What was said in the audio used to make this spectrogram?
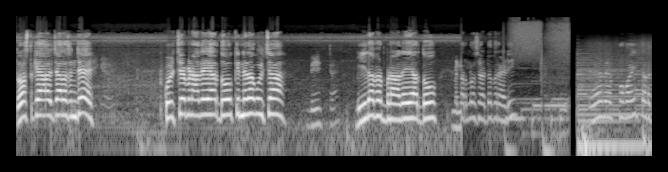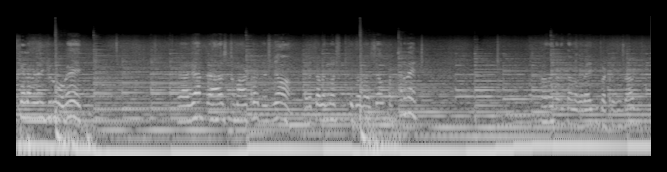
ਦੋਸਤ ਕੀ ਹਾਲ ਚਾਲ ਹੈ ਸੰਜੇ? ਕੁਲਚੇ ਬਣਾ ਦੇ ਯਾਰ ਦੋ ਕਿੰਨੇ ਦਾ ਕੁਲਚਾ? 20 ਹੈ 20 ਦਾ ਫਿਰ ਬਣਾ ਦੇ ਯਾਰ ਦੋ। ਕਰ ਲੋ ਸੈਟਅਪ ਰੈਡੀ ਇਹ ਦੇਖੋ ਭਾਈ ਤੜਕੇ ਲੱਗਣੇ ਸ਼ੁਰੂ ਹੋ ਗਏ। ਆ ਗਿਆ ਪਿਆਜ਼ ਟਮਾਟਰ ਧਨੀਆ। ਤੜਕਾ ਲੱਗਣਾ ਸ਼ੁਰੂ ਹੋ ਗਿਆ ਸਭ ਪੱਕਰ ਦੇ ਆਹ ਤੜਕਾ ਲੱਗ ਰਿਹਾ ਜੀ ਬਟਰ ਦੇ ਸਾਥ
